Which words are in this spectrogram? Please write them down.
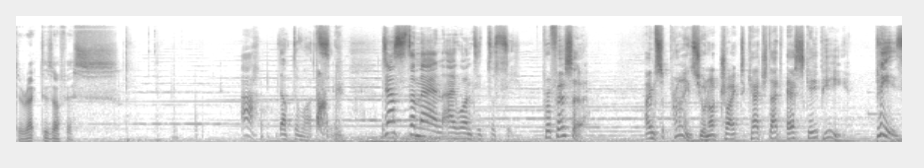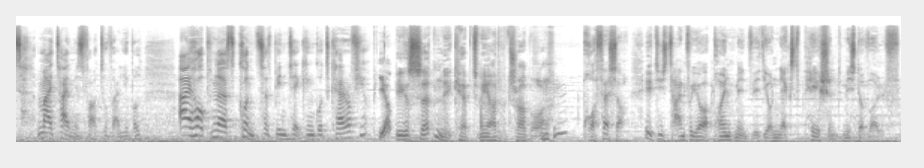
Director's office. Dr. Watson. Just the man I wanted to see. Professor, I'm surprised you're not trying to catch that escapee. Please, my time is far too valuable. I hope Nurse Kuntz has been taking good care of you. Yep. He has certainly kept me out of trouble. Professor, it is time for your appointment with your next patient, Mr. Wolf.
